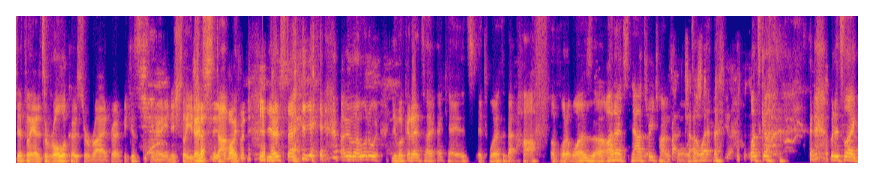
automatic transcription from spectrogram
definitely. And it's a roller coaster ride right? Because you know initially you don't Especially start with yeah. you don't start yeah. I mean like what do we, you look at it it's like okay it's it's worth about half of what it was. Uh, oh no it's now three times Fantastic. more like, what, yeah. what's going but it's like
